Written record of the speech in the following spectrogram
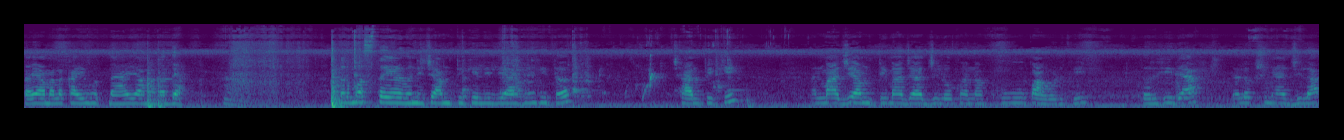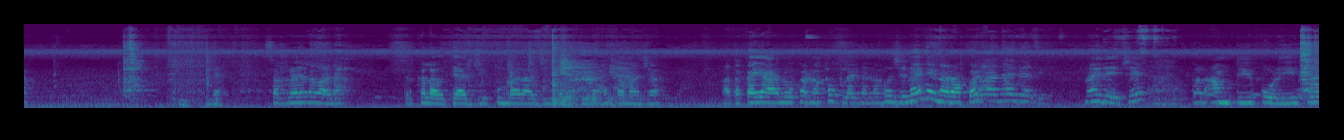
ताई आम्हाला काही होत नाही. आई आम्हाला द्या. तर मस्त येळवणीची आमटी केलेली आहे इथं. छानपैकी. आणि माझी आमटी माझ्या आजी लोकांना खूप आवडती. तर ही द्या. त्या लक्ष्मी आजीला. द्या. सगळ्याला वाडा. तर कलावती आजी कुंभार आजी आहे का माझ्या. आता काही लोकांना खोकलाय त्यांना भजे नाही देणार आपण. नाही द्यायची नाही द्यायचे. पण आमटी पोळी. हा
